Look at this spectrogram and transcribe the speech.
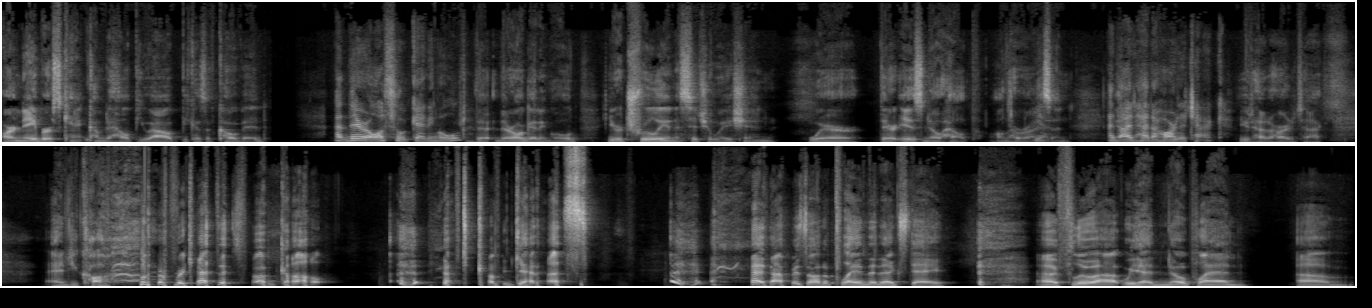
our neighbors can't come to help you out because of COVID. and they're also getting old They're, they're all getting old. You're truly in a situation where there is no help on the horizon. and i'd had a heart attack You'd had a heart attack. And you call, I'll never forget this phone call. You have to come and get us. And I was on a plane the next day. I flew out. We had no plan. Um,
